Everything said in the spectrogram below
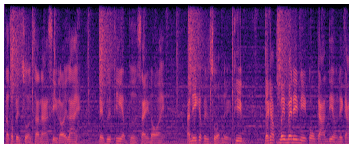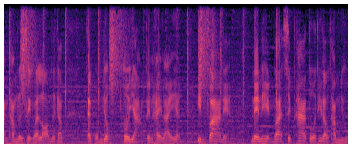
แล้วก็เป็นสวนสาธารณะ 400 ไร่ในพื้นที่อำเภอไซน้อย อันนี้ก็เป็นส่วนหนึ่งที่นะครับไม่ไม่ได้มีโครงการเดียวในการทำเรื่องสิ่งแวดล้อมนะครับ แต่ผมยกตัวอย่างเป็นไฮไลท์อย่างอินฟาเนี่ยเน้นเห็นว่า 15 ตัวที่เราทำอยู่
